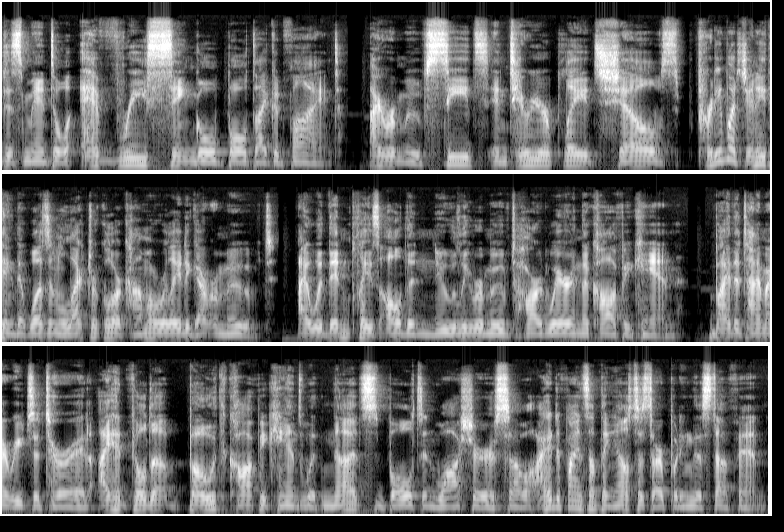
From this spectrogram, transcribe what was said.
dismantle every single bolt I could find. I removed seats, interior plates, shelves, pretty much anything that wasn't electrical or commo related got removed. I would then place all the newly removed hardware in the coffee can. By the time I reached the turret, I had filled up both coffee cans with nuts, bolts, and washers, so I had to find something else to start putting this stuff in.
